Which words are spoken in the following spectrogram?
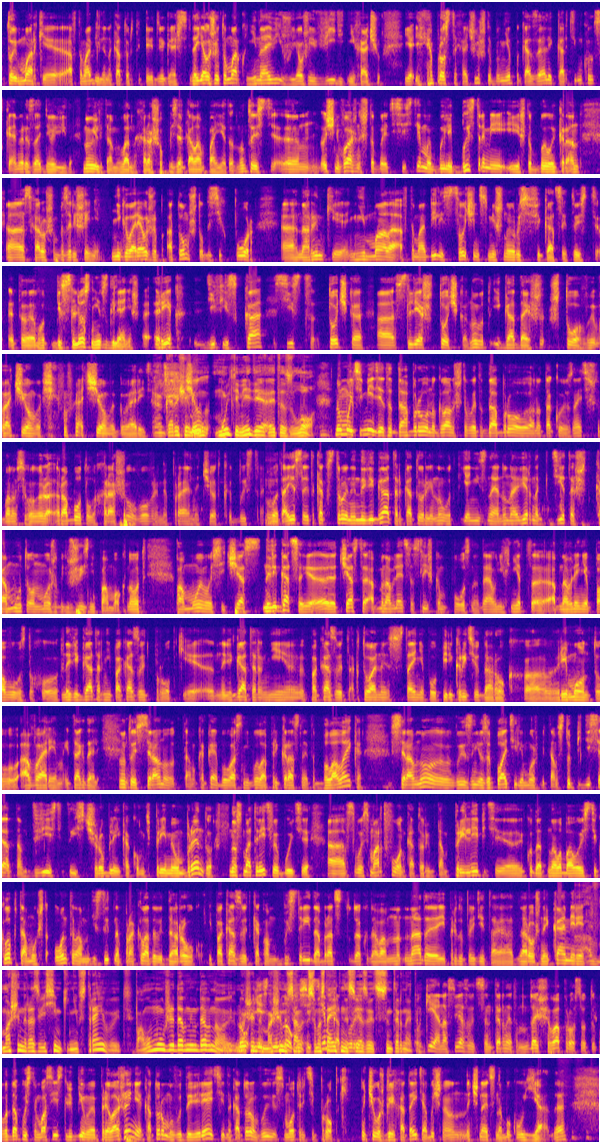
той марки автомобиля, на которой ты передвигаешься. Да я уже эту марку ненавижу, я уже видеть не хочу. Я, я просто хочу, чтобы мне показали картинку с камеры заднего вида. Ну или там, ладно, хорошо, по зеркалам поеду. Ну то есть э, очень важно, чтобы эти системы были быстрыми и чтобы был экран э, с хорошим разрешением. Не говоря уже о том, что до сих пор э, на рынке немало автомобилей с очень смешной русификацией. То есть это вот без слез не взглянешь. Рек, дефис К, сист, точка, э, слэш, точка. Ну вот и гадай, что вы, вы о чем вообще, о чем вы говорите. Короче, Чем... мультимедиа это зло. Ну, мультимедиа это добро, но главное, чтобы это добро, оно такое, знаете, чтобы оно все работало хорошо, вовремя, правильно, четко, быстро. Вот. А если это как встроенный навигатор, который, ну вот, я не знаю, ну, наверное, где-то кому-то он, может быть, в жизни помог. Но вот, по-моему, сейчас навигация э, часто обновляется слишком поздно, да, у них нет э, обновления по воздуху, навигатор не показывает пробки, навигатор не показывает актуальное состояние по перекрытию дорог, э, ремонту, авариям и так далее. Ну, то есть все равно, там, какая бы у вас ни была прекрасная эта балалайка, все равно вы за нее заплатили, может быть, там, 150, там, 200 тысяч рублей какому-нибудь премиум бренду, но смотреть вы будете а, в свой смартфон, который там прилепите э, куда-то на лобовое стекло, потому что он-то вам действительно прокладывает дорогу и показывает, как вам быстрее добраться туда, куда вам надо, и предупредит о дорожной камере. А в машины разве симки не встраивают? По-моему, уже давным-давно. Ну, машина машина сам, систем, самостоятельно которые... связывается с интернетом. Окей, она связывается с интернетом. Ну, дальше вопрос. Вот, вот, допустим, у вас есть любимое приложение, которому вы доверяете и на котором вы смотрите пробки. Ну, чего ж греха таить, обычно начинает начинается на букву Я, да?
